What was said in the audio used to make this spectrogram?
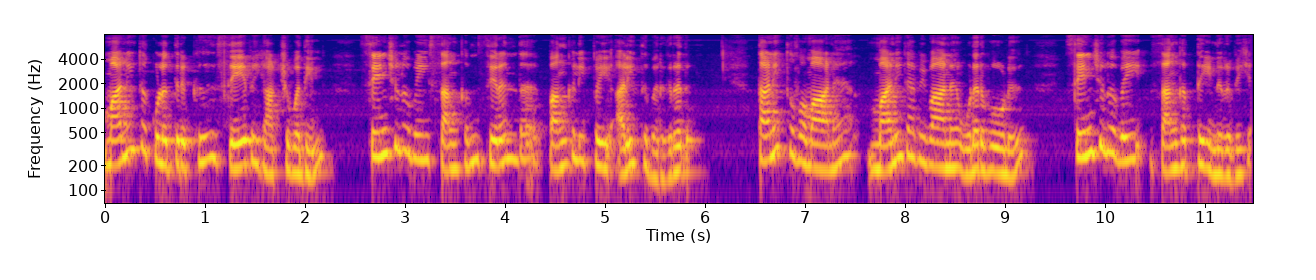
மனித குலத்திற்கு சேவையாற்றுவதில் செஞ்சிலுவை சங்கம் சிறந்த பங்களிப்பை அளித்து வருகிறது. தனித்துவமான மனிதாபிமான உணர்வோடு செஞ்சிலுவை சங்கத்தை நிறுவிய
